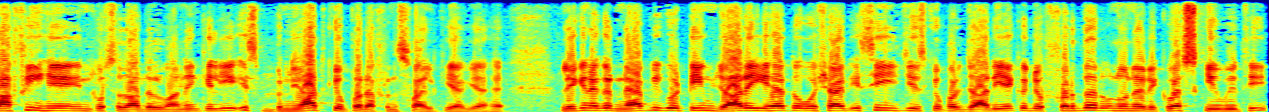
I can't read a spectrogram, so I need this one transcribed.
काफ़ी हैं इनको सजा दिलवाने के लिए। इस बुनियाद के ऊपर रेफरेंस फ़ाइल किया गया है। लेकिन अगर नैब की कोई टीम जा रही है तो वो शायद इसी चीज़ के ऊपर जा रही है कि जो फर्दर उन्होंने रिक्वेस्ट की हुई थी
